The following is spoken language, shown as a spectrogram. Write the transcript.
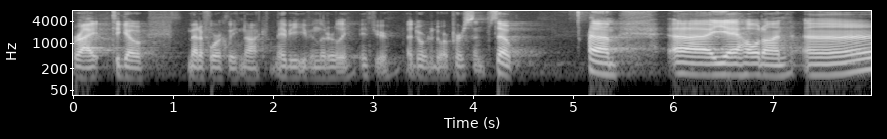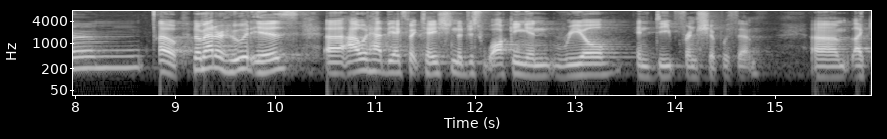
right? To go metaphorically knock, maybe even literally if you're a door to door person. So, um, uh, yeah, hold on. Um, oh, no matter who it is, uh, I would have the expectation of just walking in real and deep friendship with them. Um, like,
